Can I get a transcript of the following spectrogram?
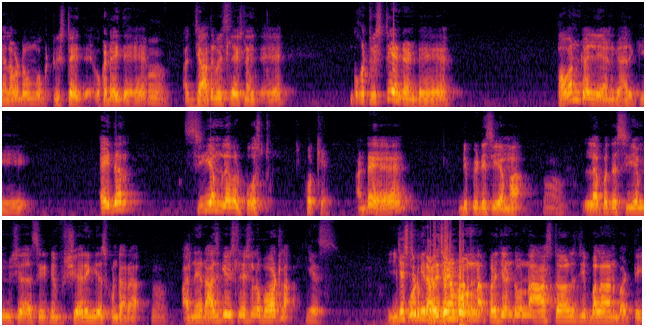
గెలవడం ఒక ట్విస్ట్ అయితే ఒకటైతే జాతక విశ్లేషణ అయితే ఇంకొక ట్విస్ట్ ఏంటంటే పవన్ కళ్యాణ్ గారికి either CM level post. Okay. అంటే డిప్యూటీ ఉమ్, లేకపోతే సీఎం సీట్ని షేరింగ్ చేసుకుంటారా? అనే రాజకీయ విశ్లేషణలో పోవట్లా. ఇప్పుడు ప్రజెంట్ ఉన్న ప్రజెంట్ ఉన్న ఆస్ట్రాలజీ బలాన్ని బట్టి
